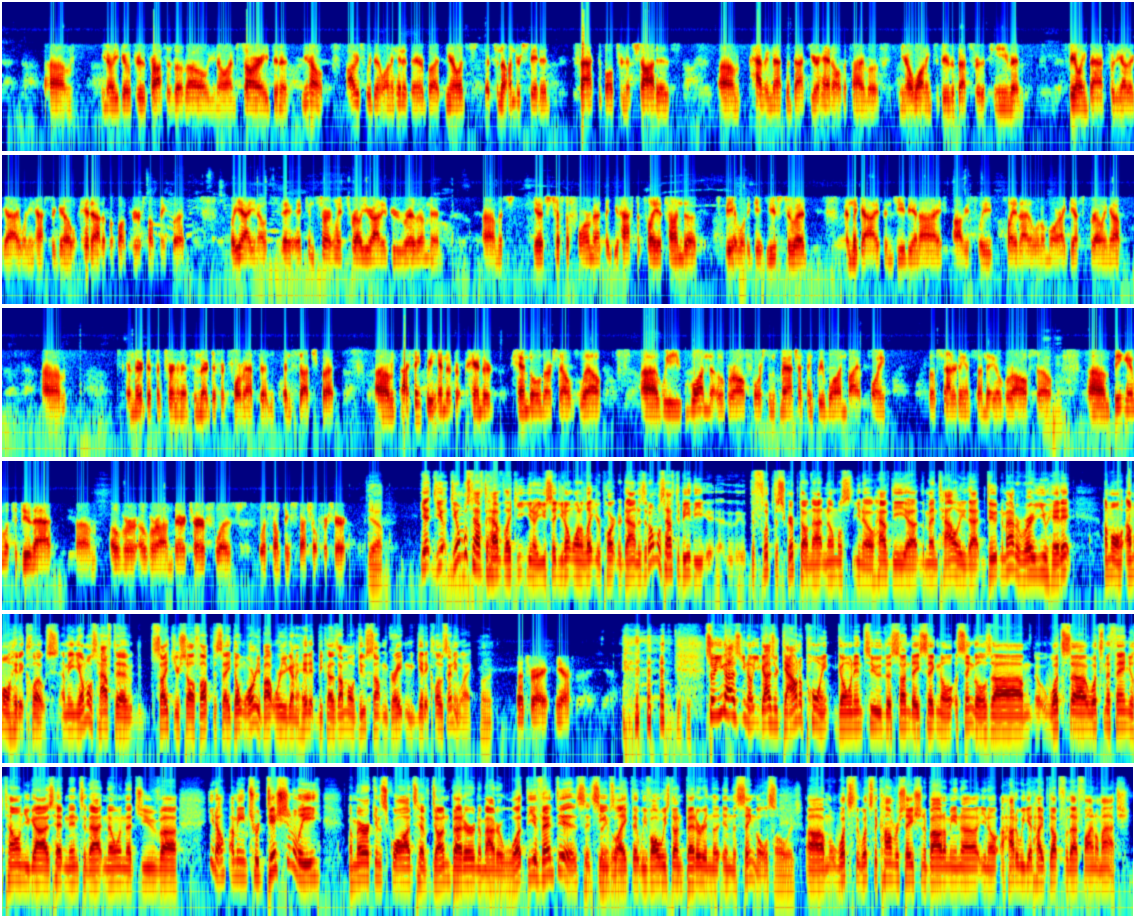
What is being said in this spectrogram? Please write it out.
um, you know, you go through the process of, oh, you know, I'm sorry, didn't, you know, obviously didn't want to hit it there, but you know, it's it's an understated fact of alternate shot is um, having that in the back of your head all the time of you know wanting to do the best for the team and feeling bad for the other guy when he has to go hit out of a bunker or something. But but yeah, you know, it, it can certainly throw you out of your rhythm, and um, it's it's just a format that you have to play a ton to, to be able to get used to it. And the guys in GB and I obviously play that a little more, I guess, growing up. Um, and their different tournaments and their different formats and, and such. But um, I think we handled, handled handled ourselves well. Uh, we won the overall foursomes match. I think we won by a point both Saturday and Sunday overall. So Mm-hmm. um, being able to do that um, over over on their turf was was something special for sure. Yeah. Yeah, do you, do you almost have to have like you, you know you said you don't want to let your partner down? Does it almost have to be the the flip the script on that and almost you know have the uh, the mentality that dude, no matter where you hit it, I'm gonna I'm gonna hit it close. I mean, you almost have to psych yourself up to say, don't worry about where you're gonna hit it because I'm gonna do something great and get it close anyway. Right. That's right. Yeah. So you guys, you know, you guys are down a point going into the Sunday signal singles. Um, what's uh, what's Nathaniel telling you guys heading into that, knowing that you've, uh, you know, I mean, traditionally. American squads have done better no matter what the event is. It seems singles. like that we've always done better in the in the singles. Always. Um, what's the what's the conversation about? I mean, uh, you know, how do we get hyped up for that final match?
